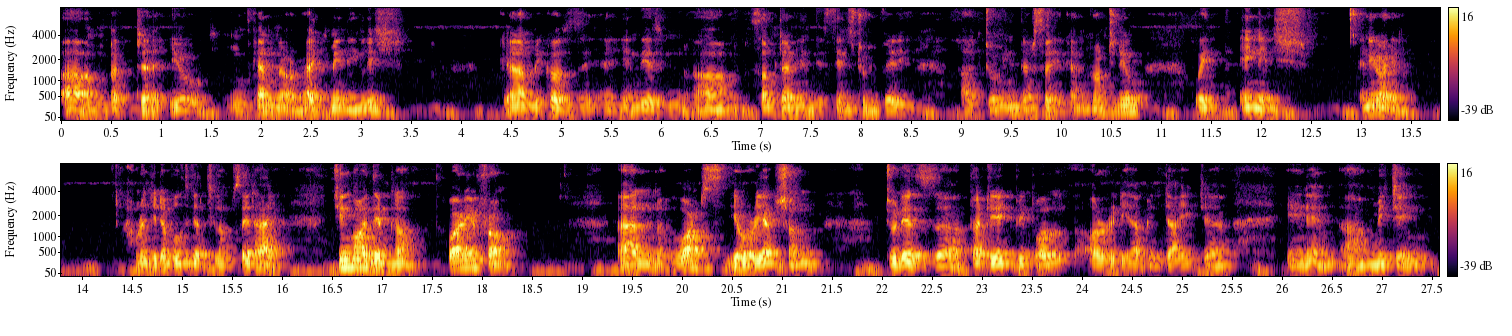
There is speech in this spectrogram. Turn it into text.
Um, but uh, you can write me in English uh, because Hindi is um, sometimes Hindi seems to be very hard to me. That's why you can continue with English. Anyway, আমরা যেটা বলতে যাচ্ছিলাম said hi, Chinmoy Debnath, where are you from? And what's your reaction? Today's uh, 38 people already have been died uh, in a uh, meeting.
